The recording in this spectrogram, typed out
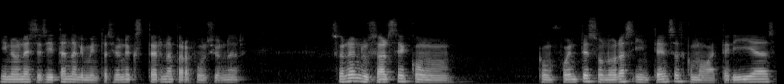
y no necesitan alimentación externa para funcionar. Suelen usarse con, con fuentes sonoras intensas como baterías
